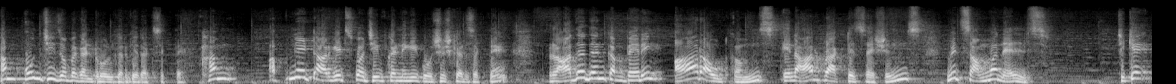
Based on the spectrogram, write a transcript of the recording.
हम उन चीज़ों पे कंट्रोल करके रख सकते हैं। हम अपने टारगेट्स को अचीव करने की कोशिश कर सकते हैं rather than comparing our outcomes in our practice sessions with someone else ठीक है?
